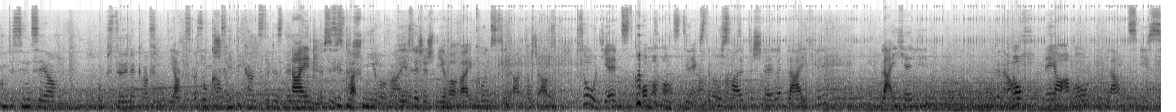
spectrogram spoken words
und es sind sehr obszöne Graffiti. Ja. Also Graffiti kannst du das nicht Nein, es ist, ist eine kein- Schmiererei. Es ist eine Schmiererei. Kunst sieht anders aus. So, und jetzt kommen wir. Sieht nächste anders aus. Leicheli. Genau. Noch näher am Roten Platz ist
